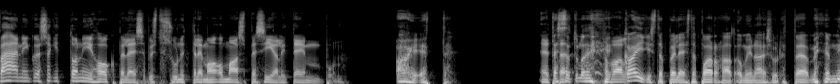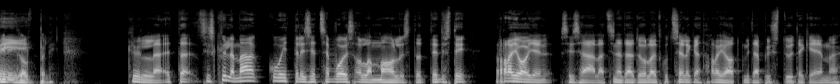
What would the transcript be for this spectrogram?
Vähän niin kuin jossakin Tony Hawk-peleissä pystyy suunnittelemaan omaa spesiaalitempun. Ai että. Että Tästä tulee tavalla- kaikista peleistä parhaat ominaisuudet tämä meidän Niin. niin. minigolf-peli. Kyllä, että siis kyllä mä kuvittelisin, että se voisi olla mahdollista. Tietysti rajojen sisällä, että siinä täytyy olla jotkut selkeät rajat, mitä pystyy tekemään.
